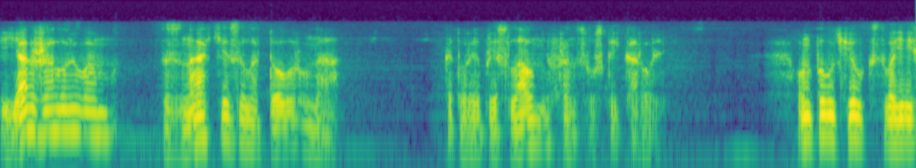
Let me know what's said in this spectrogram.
Я жалую вам знаки золотого руна, которые прислал мне французский король. Он получил к своей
